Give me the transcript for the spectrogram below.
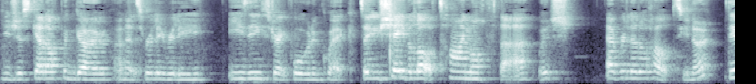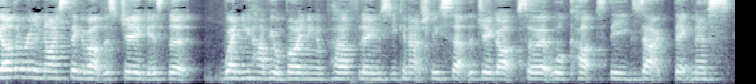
You just get up and go, and it's really, really easy, straightforward, and quick. So you shave a lot of time off there, which every little helps, you know? The other really nice thing about this jig is that when you have your binding and purflings, you can actually set the jig up so it will cut the exact thickness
